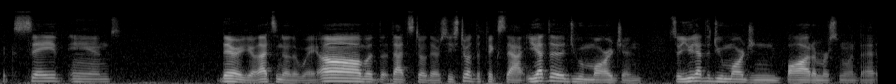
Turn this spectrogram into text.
Click save and there you go. That's another way. Oh, but th that's still there. So you still have to fix that. You have to do margin. So you'd have to do margin bottom or something like that.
